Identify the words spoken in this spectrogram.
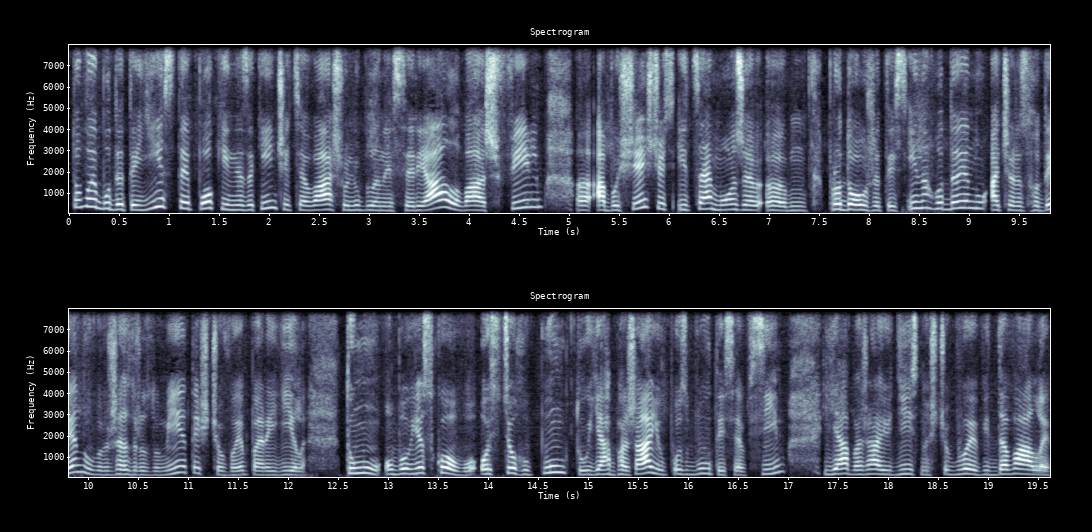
то ви будете їсти, поки не закінчиться ваш улюблений серіал, ваш фільм е, або ще щось, і це може ем, продовжитись і на годину, а через годину ви вже зрозумієте, що ви переїли. Тому обов'язково ось цього пункту я бажаю позбутися всім. Я бажаю дійсно, щоб ви віддавали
